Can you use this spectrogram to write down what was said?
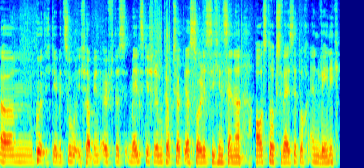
Ähm, gut, ich gebe zu, ich habe ihn öfters Mails geschrieben und habe gesagt, er solle sich in seiner Ausdrucksweise doch ein wenig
